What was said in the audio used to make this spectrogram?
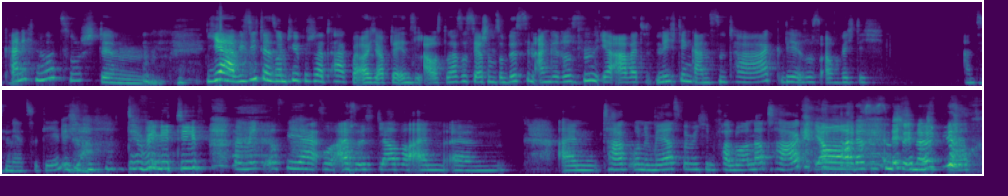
kann ich nur zustimmen. Ja, wie sieht denn so ein typischer Tag bei euch auf der Insel aus? Du hast es ja schon so ein bisschen angerissen. Ihr arbeitet nicht den ganzen Tag. Dir ist es auch wichtig, ans Ja. Meer zu gehen. Ja, definitiv. Für mich ist Ja. so, also ich glaube, ein, ähm, ein Tag ohne Meer ist für mich ein verlorener Tag. Ja, das ist ein schöner Spruch.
